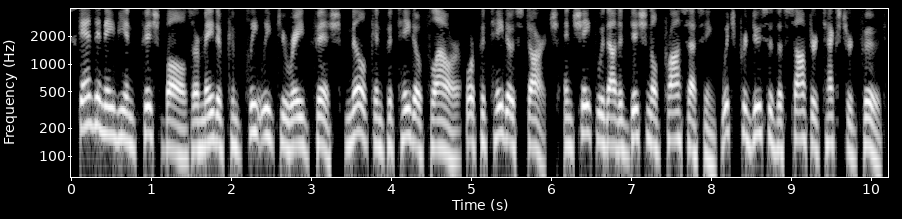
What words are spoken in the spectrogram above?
Scandinavian fish balls are made of completely pureed fish, milk and potato flour, or potato starch, and shaped without additional processing, which produces a softer textured food.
